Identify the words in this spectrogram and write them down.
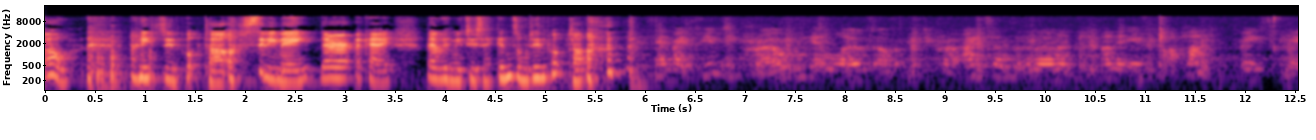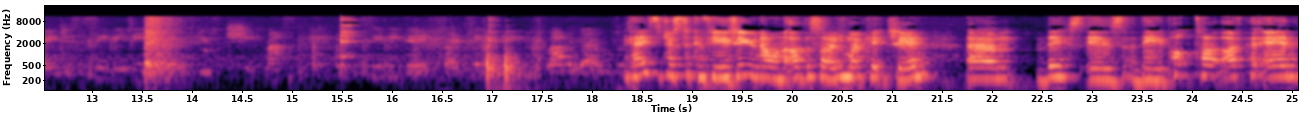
oh, I need to do the Pop-Tart. Silly me. There, okay. Bear with me two seconds and we'll do the Pop-Tart. Okay, so just to confuse you, now on the other side of my kitchen. Um, this is the Pop-Tart that I've put in.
